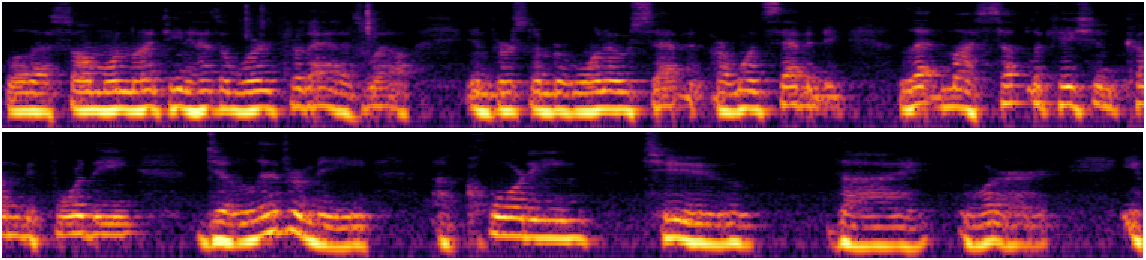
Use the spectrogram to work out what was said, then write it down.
Well, that Psalm 119 has a word for that as well. In verse number 107 or 170, let my supplication come before thee, deliver me according to thy word if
